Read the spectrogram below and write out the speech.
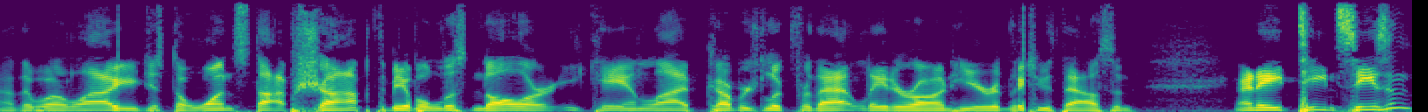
uh, that will allow you just a one stop shop to be able to listen to all our EKN live coverage. Look for that later on here in the 2018 season.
